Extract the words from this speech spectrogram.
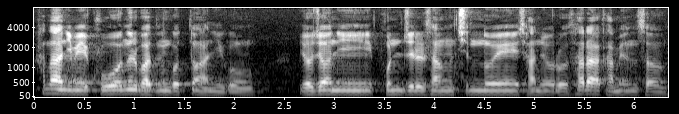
하나님의 구원을 받은 것도 아니고 여전히 본질상 진노의 자녀로 살아가면서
